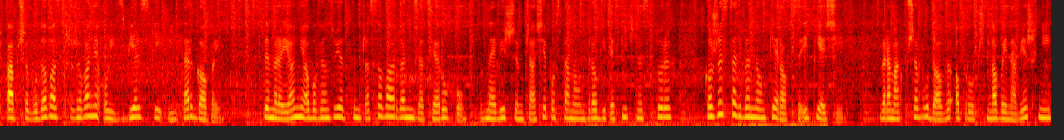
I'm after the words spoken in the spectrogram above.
Trwa przebudowa skrzyżowania ulic Bielskiej i Targowej. W tym rejonie obowiązuje tymczasowa organizacja ruchu. W najbliższym czasie powstaną drogi techniczne, z których korzystać będą kierowcy i piesi. W ramach przebudowy oprócz nowej nawierzchni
